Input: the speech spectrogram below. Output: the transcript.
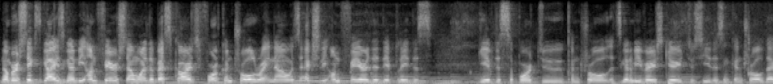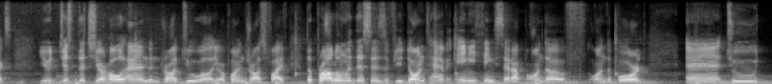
Number six, guys, is going to be Unfair Stamp. One of the best cards for Control right now. It's actually unfair that they played this, gave this support to Control. It's going to be very scary to see this in Control decks. You just ditch your whole hand and draw two while your opponent draws five. The problem with this is if you don't have anything set up on the on the board uh, to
